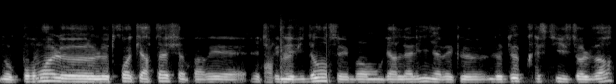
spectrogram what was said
Donc pour moi, le, le 3 Carthage, ça paraît être une évidence. Et bon, on garde la ligne avec le, le 2 Prestige d'Olva.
